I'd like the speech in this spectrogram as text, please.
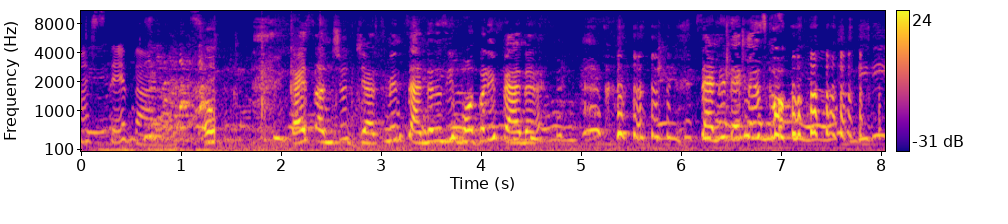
नमस्ते Bharat guys Anshu jasmine sandal की बहुत बड़ी फैन है सैंडल देख ले इसको दीदी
